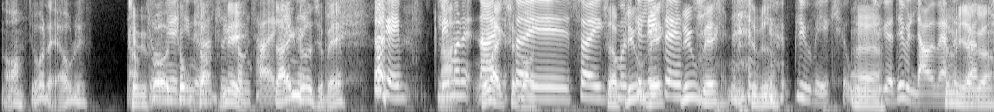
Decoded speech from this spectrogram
Nå, det var da ærgerligt. Kan Nå, vi få to tons? Nej, der er ikke noget tilbage. Okay, glimrende. Nej, Nej så, så, så, så måske bliv lidt... Væk, bliv væk, bliv væk, Ole, ja. Det vil Lav i hvert fald gøre. gøre.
